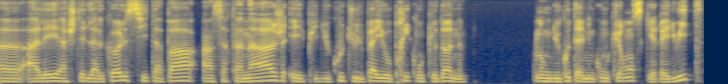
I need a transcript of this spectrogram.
euh, aller acheter de l'alcool si t'as pas un certain âge et puis du coup tu le payes au prix qu'on te le donne. Donc du coup tu as une concurrence qui est réduite.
